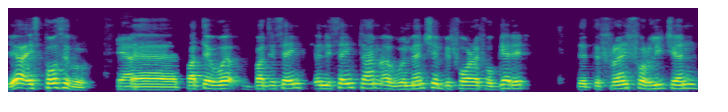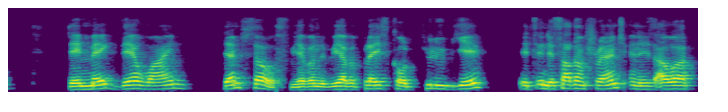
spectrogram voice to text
Yeah, it's possible. Yeah. Uh, but there were, but the same, in the same time, I will mention before I forget it that the French for Legion they make their wine themselves. We have a, we have a place called Puyloubier. It's in the southern French and is our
